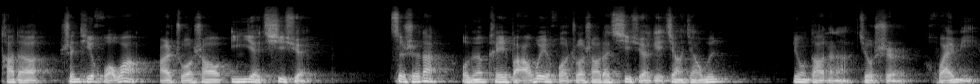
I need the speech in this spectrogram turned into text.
他的身体火旺而灼烧阴液气血，此时呢，我们可以把胃火灼烧的气血给降降温，用到的呢就是淮米。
